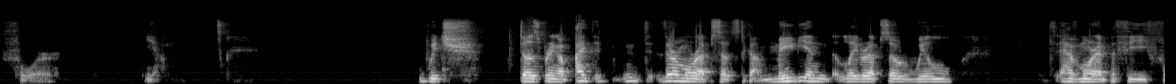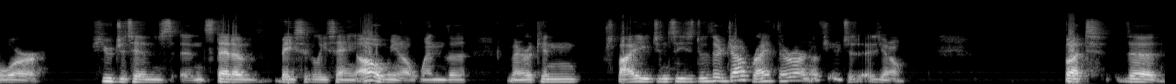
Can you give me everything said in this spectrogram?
for, yeah. Which does bring up, I, there are more episodes to come. Maybe a later episode will have more empathy for fugitives instead of basically saying, oh, you know, when the American spy agencies do their job right, there are no fugitives, you know but the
